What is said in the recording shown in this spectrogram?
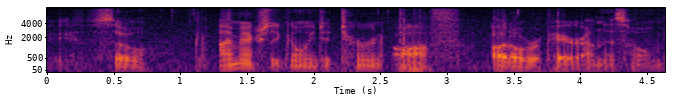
Okay, so I'm actually going to turn off auto repair on this home.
